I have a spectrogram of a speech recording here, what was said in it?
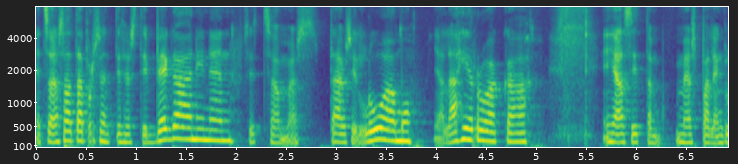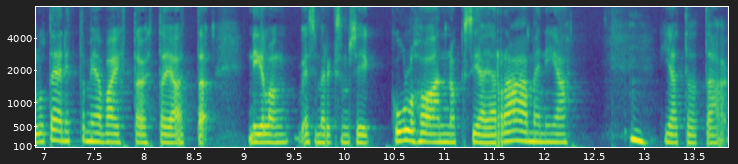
Että se on sataprosenttisesti vegaaninen, sitten se on myös täysin luomu ja lähiruokaa. Ja sitten myös paljon gluteenittomia vaihtoehtoja, että niillä on esimerkiksi semmoisia kulhoannoksia ja raamenia – mm. ja tota,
